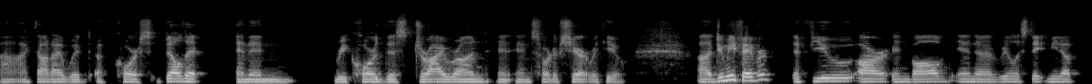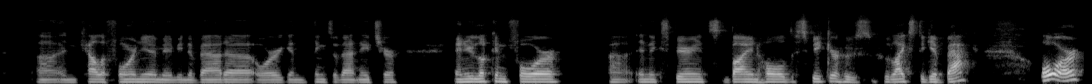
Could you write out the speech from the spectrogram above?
uh, I thought I would, of course, build it and then record this dry run and, and sort of share it with you. Uh, do me a favor if you are involved in a real estate meetup uh, in California, maybe Nevada, Oregon, things of that nature, and you're looking for uh, an experienced buy and hold speaker who's who likes to give back, or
